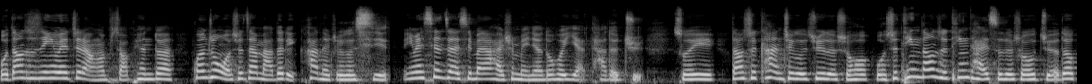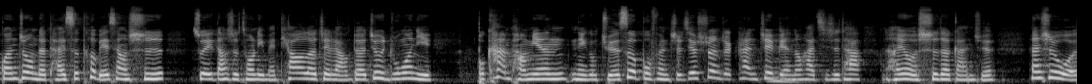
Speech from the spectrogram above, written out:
我当时是因为这两个小片段，观众我是在马德里看的这个戏，因为现在西班牙还是每年都会演他的剧，所以当时看这个剧的时候，我是听当时听台词的时候，觉得观众的台词特别像诗，所以当时从里面挑了这两段。就如果你不看旁边那个角色部分，直接顺着看这边的话，其实它很有诗的感觉。但是我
